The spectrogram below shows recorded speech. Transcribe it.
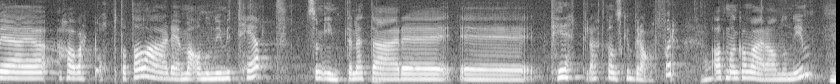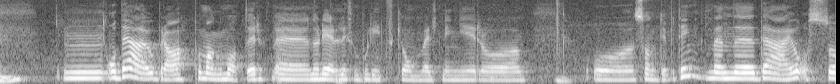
jeg har vært opptatt av, er det med anonymitet. Som internett er eh, eh, tilrettelagt ganske bra for. At man kan være anonym. Mm, og det er jo bra på mange måter eh, når det gjelder liksom politiske omveltninger og, og sånne type ting. Men eh, det er jo også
